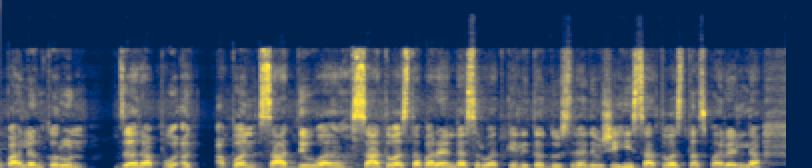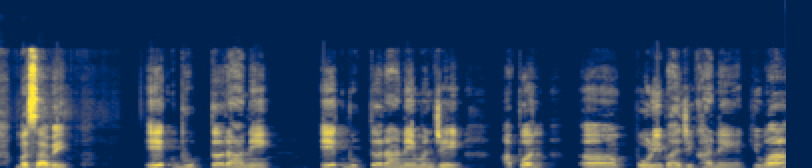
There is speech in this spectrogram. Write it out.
पालन करून जर आप आपण सात दिव सात वाजता पारायणला सुरुवात केली तर दुसऱ्या दिवशीही सात वाजताच पारायणला बसावे. एक भुक्त राहणे. एक भुक्त राहणे म्हणजे आपण पोळी भाजी खाणे किंवा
